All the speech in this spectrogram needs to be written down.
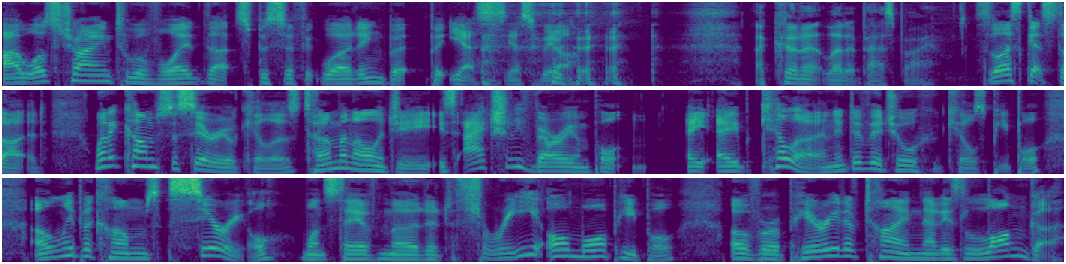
I was trying to avoid that specific wording, but but yes, yes we are. I couldn't let it pass by. So let's get started. When it comes to serial killers, terminology is actually very important. A, a killer, an individual who kills people, only becomes serial once they have murdered three or more people over a period of time that is longer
